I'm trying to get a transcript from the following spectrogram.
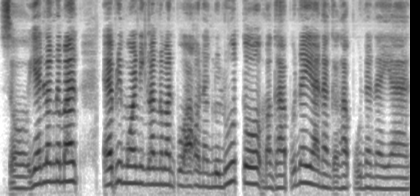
So, yan lang naman. Every morning lang naman po ako nagluluto. Maghapon na yan hanggang hapunan na yan.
